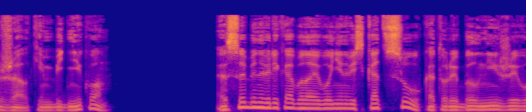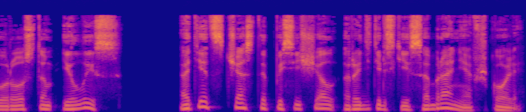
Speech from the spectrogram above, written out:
жалким бедняком. Особенно велика была его ненависть к отцу, который был ниже его ростом и лыс. Отец часто посещал родительские собрания в школе.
